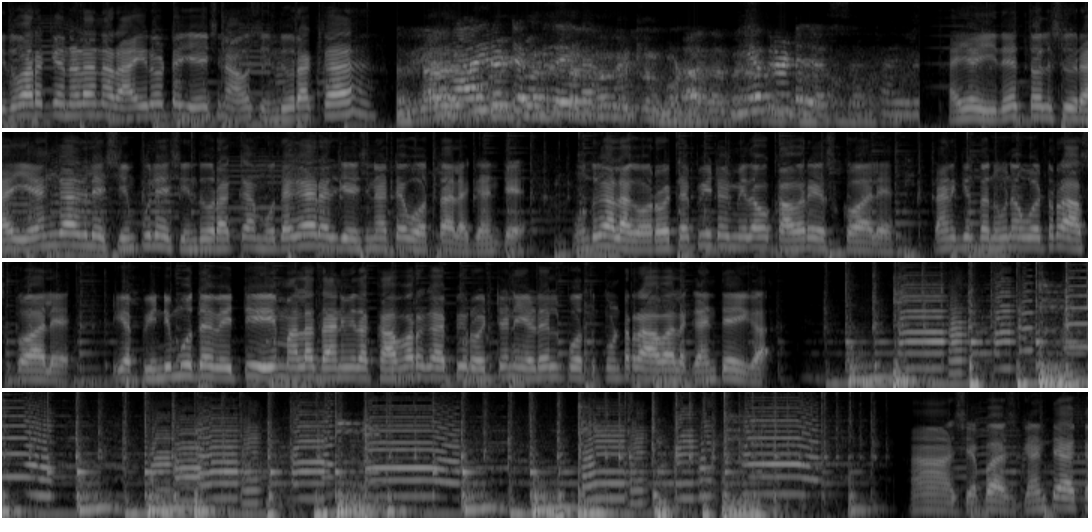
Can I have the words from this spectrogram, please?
ఇదివరకు ఎన్నడైనా రాయి రొట్టె చేసినావు సింధూరక్క అయ్యో ఇదే తొలుసురా. ఏం కాదులే సింపులే సింధూరక్క ముద్దగారెలు చేసినట్టే ఒత్తాలి గంతే. ముందుగా అలాగ రొట్టె పీట మీద ఒక కవర్ వేసుకోవాలి. దానికి ఇంత నూనె ఒట్టు రాసుకోవాలి. ఇక పిండి ముద్ద పెట్టి మళ్ళీ దాని మీద కవర్ కప్పి రొట్టెని ఎడలు పొత్తుకుంటూ రావాలి గంతే ఇక. శభాష్ గంతే అక్క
